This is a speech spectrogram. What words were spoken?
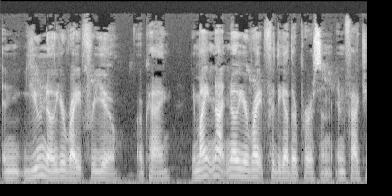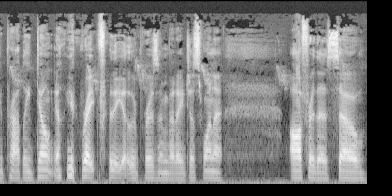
and you know you're right for you, okay. You might not know you're right for the other person. In fact, you probably don't know you're right for the other person, but I just want to offer this. So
